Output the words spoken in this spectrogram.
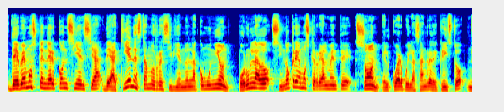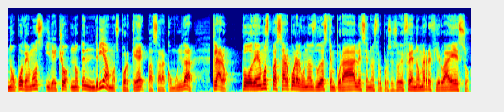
debemos tener conciencia de a quién estamos recibiendo en la comunión. Por un lado, si no creemos que realmente son el cuerpo y la sangre de Cristo, no podemos y de hecho no tendríamos por qué pasar a comulgar. Claro, podemos pasar por algunas dudas temporales en nuestro proceso de fe, no me refiero a eso.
